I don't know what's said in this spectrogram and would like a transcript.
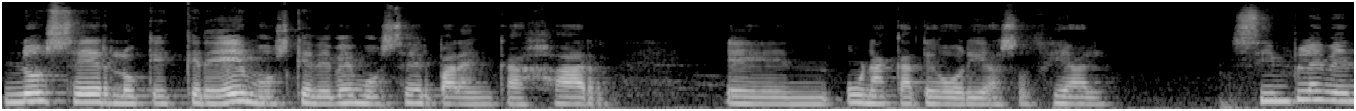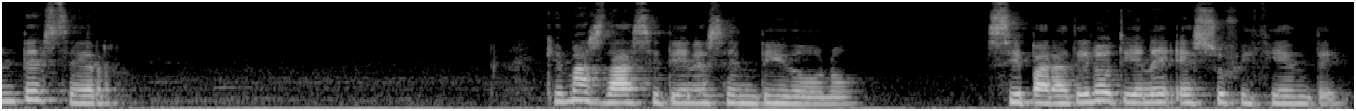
no ser lo que creemos que debemos ser para encajar en una categoría social, simplemente ser. ¿Qué más da si tiene sentido o no? Si para ti lo tiene es suficiente.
